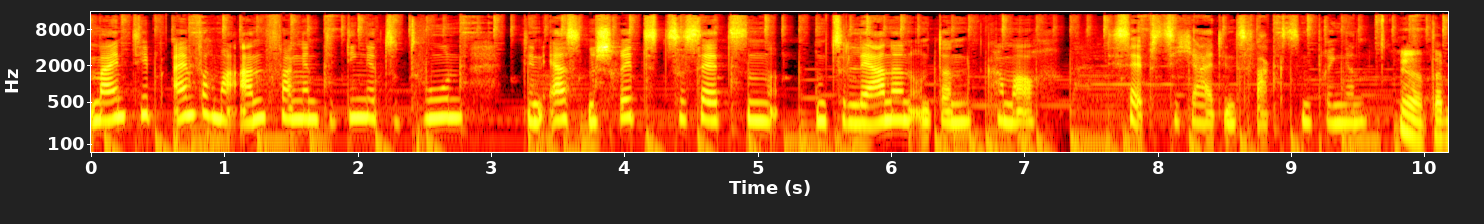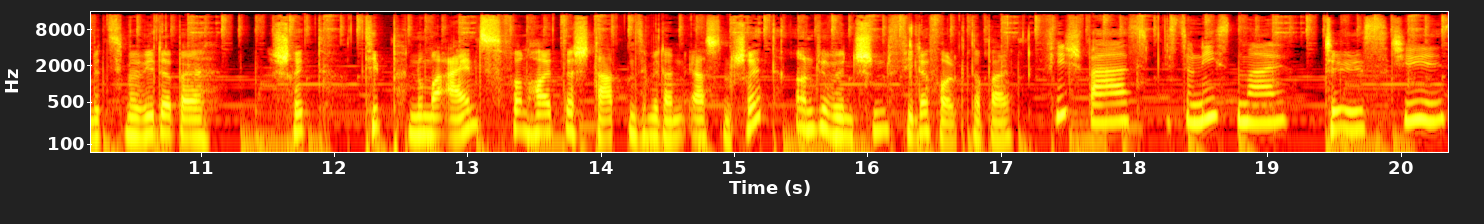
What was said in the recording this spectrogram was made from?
mein Tipp, einfach mal anfangen, die Dinge zu tun, den ersten Schritt zu setzen, um zu lernen und dann kann man auch die Selbstsicherheit ins Wachsen bringen. Ja, damit sind wir wieder bei Schritt Tipp Nummer 1 von heute. Starten Sie mit einem ersten Schritt und wir wünschen viel Erfolg dabei. Viel Spaß, bis zum nächsten Mal. Tschüss. Tschüss.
